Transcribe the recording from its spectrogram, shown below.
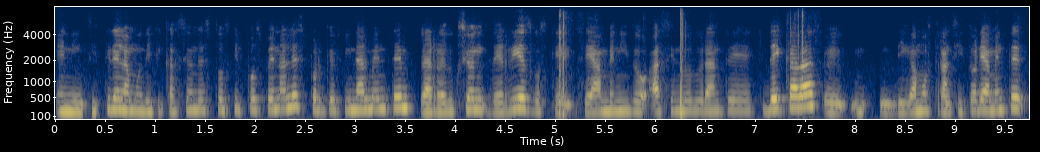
en insistir en la modificación de estos tipos penales, porque finalmente la reducción de riesgos que se han venido haciendo durante décadas, eh, digamos transitoriamente,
